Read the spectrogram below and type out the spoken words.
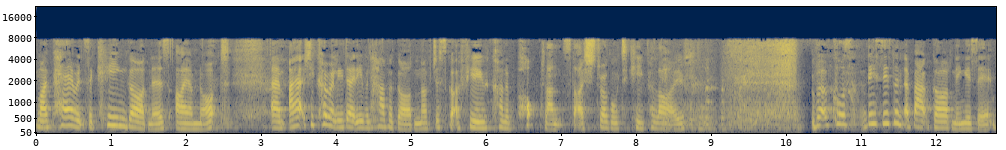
My parents are keen gardeners. I am not. Um, I actually currently don't even have a garden. I've just got a few kind of pot plants that I struggle to keep alive. but of course, this isn't about gardening, is it?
